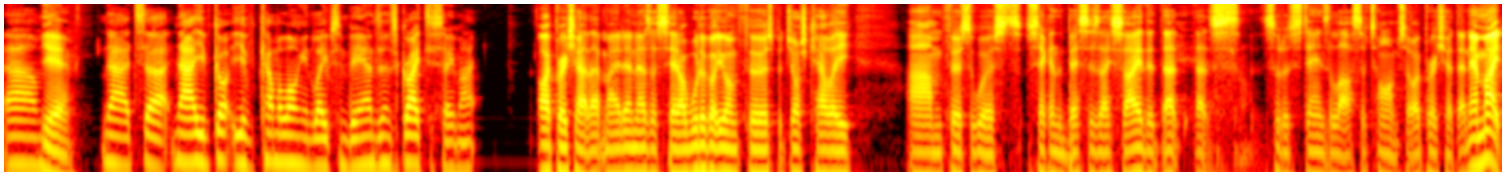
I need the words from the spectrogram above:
right. Um, yeah. No, nah, it's uh, no, nah, you've got you've come along in leaps and bounds, and it's great to see, mate. I appreciate that, mate. And as I said, I would have got you on first, but Josh Kelly um, first the worst, second the best, as they say. That that that's sort of stands the last of time. So I appreciate that. Now, mate,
